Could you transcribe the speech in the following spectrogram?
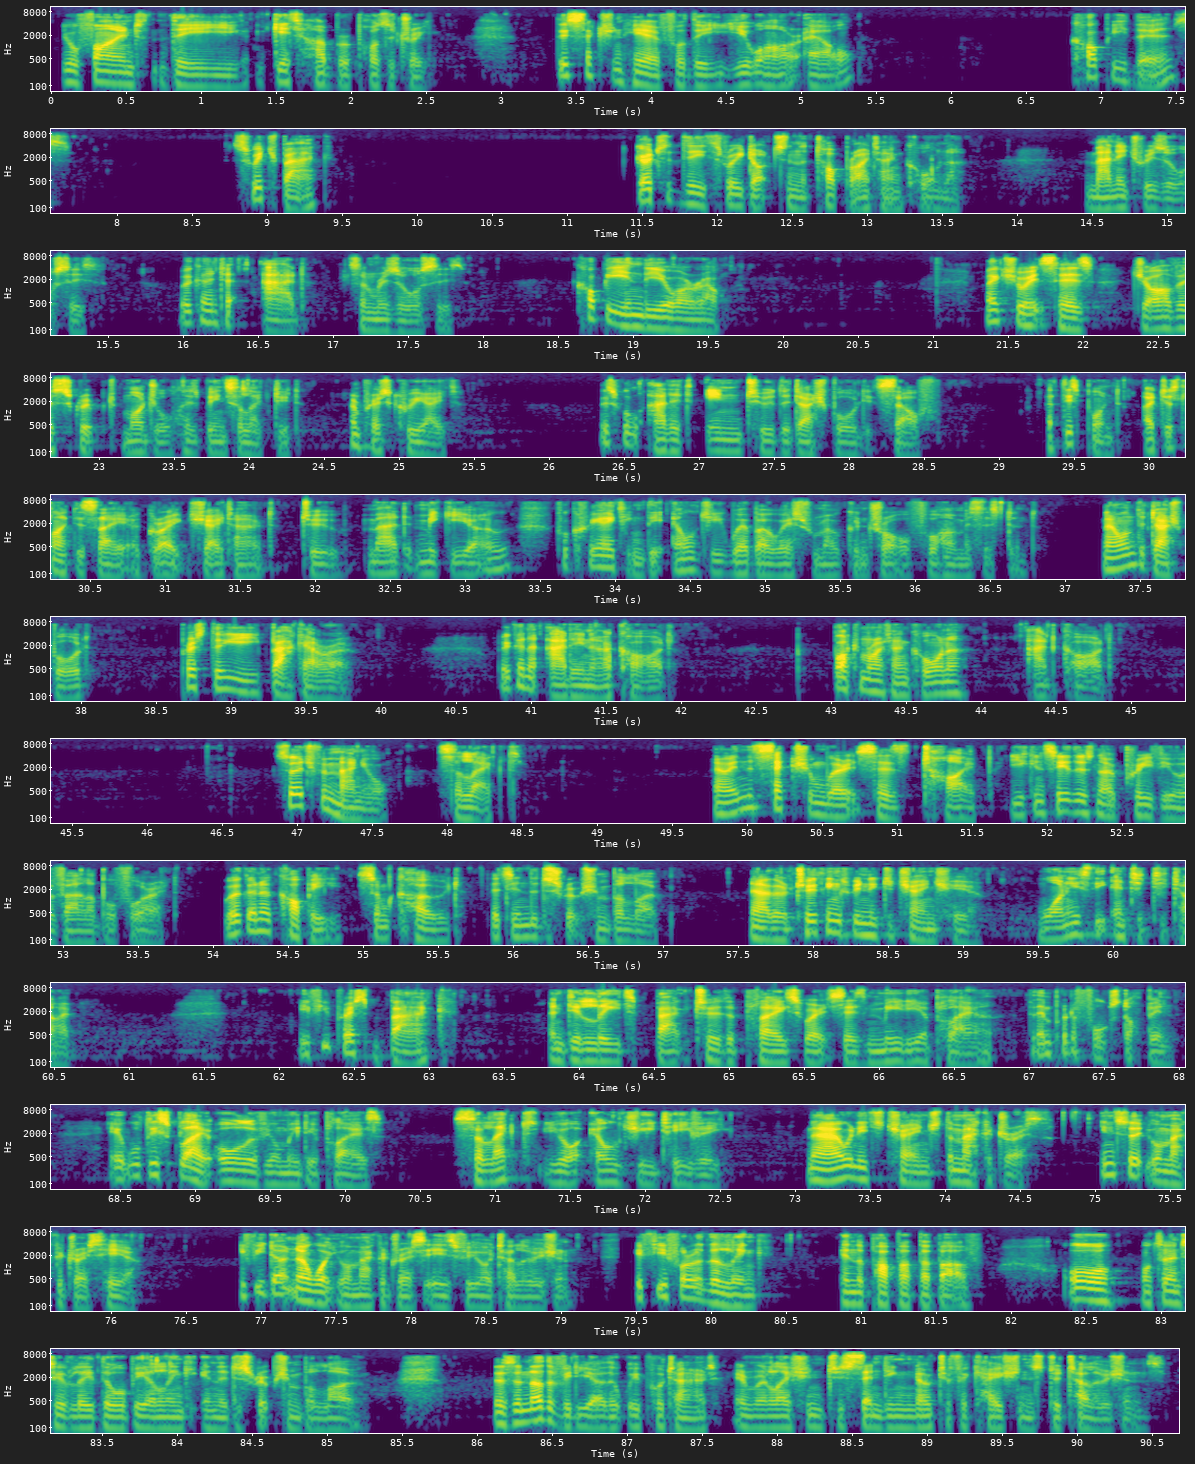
you'll find the GitHub repository. This section here for the URL, copy this, switch back, go to the three dots in the top right hand corner, manage resources we're going to add some resources. Copy in the URL. Make sure it says JavaScript module has been selected and press create. This will add it into the dashboard itself. At this point, I'd just like to say a great shout out to Mad Mikio for creating the LG WebOS remote control for Home Assistant. Now on the dashboard, press the back arrow. We're going to add in our card. Bottom right hand corner, add card. Search for manual, select. Now in the section where it says type, you can see there's no preview available for it. We're going to copy some code that's in the description below. Now there are two things we need to change here. One is the entity type. If you press back and delete back to the place where it says media player, then put a full stop in. It will display all of your media players. Select your LG TV. Now we need to change the MAC address. Insert your MAC address here. If you don't know what your MAC address is for your television, if you follow the link in the pop-up above, or alternatively, there will be a link in the description below. There's another video that we put out in relation to sending notifications to televisions.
